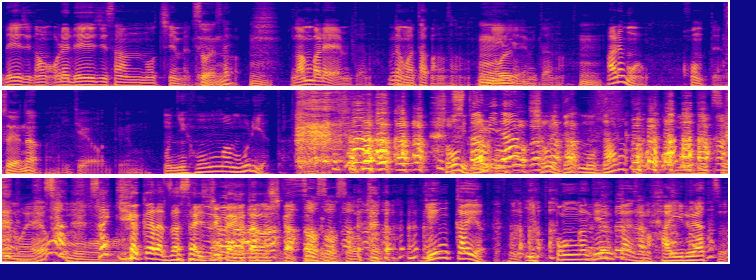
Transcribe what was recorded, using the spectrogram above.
レイジが俺レイジさんのチームやったけどさ、ね。うん。頑張れみたいな。でお前高野さん、うん。いえいえ俺みたいな、うん。あれもコントやんそうやな。行けよっていうもう日本は無理やった。な賞味だる賞味だ。もうだるかった。もう普通にもうええわもう。さっきやからザ最終回が楽しかったそうそうそう。限界やった。そ本が限界その入るやつ。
